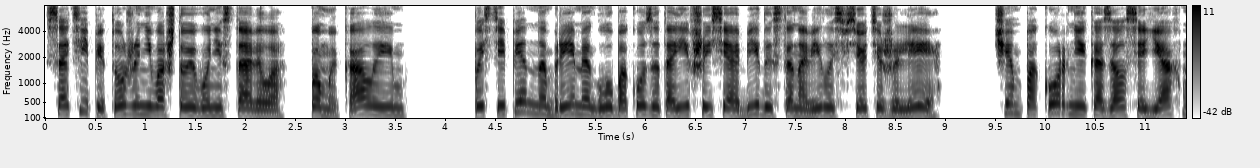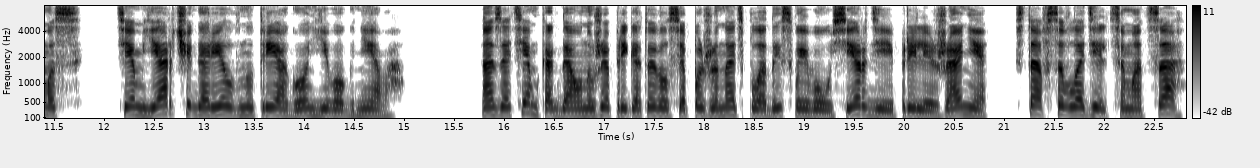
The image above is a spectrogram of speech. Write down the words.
Сатипи тоже ни во что его не ставила, помыкала им. Постепенно бремя глубоко затаившейся обиды становилось все тяжелее. Чем покорнее казался Яхмас, тем ярче горел внутри огонь его гнева. А затем, когда он уже приготовился пожинать плоды своего усердия и прилежания, став совладельцем отца,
